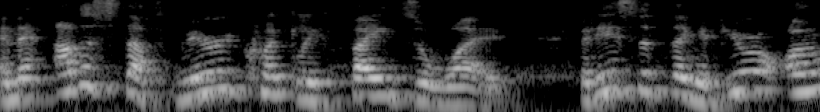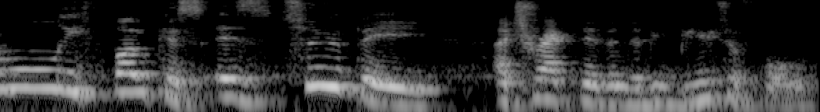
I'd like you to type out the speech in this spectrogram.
And that other stuff very quickly fades away. But here's the thing if your only focus is to be attractive and to be beautiful,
